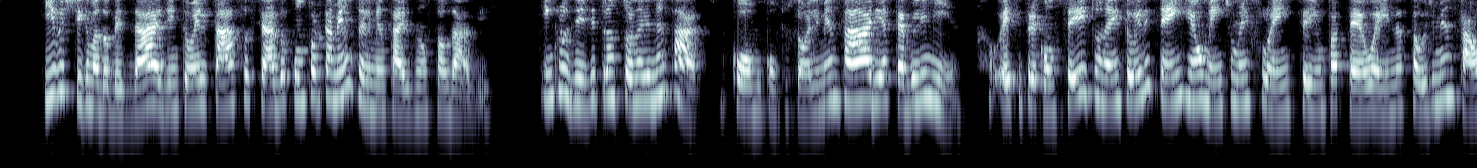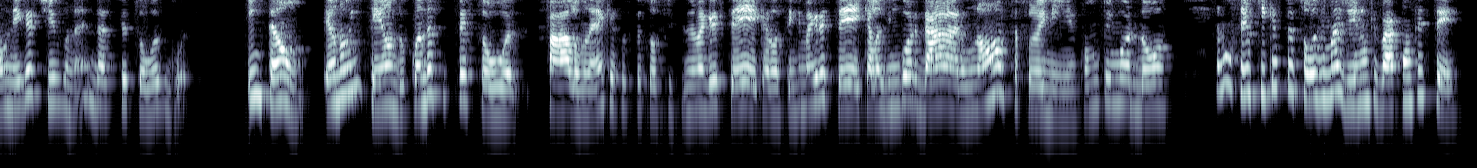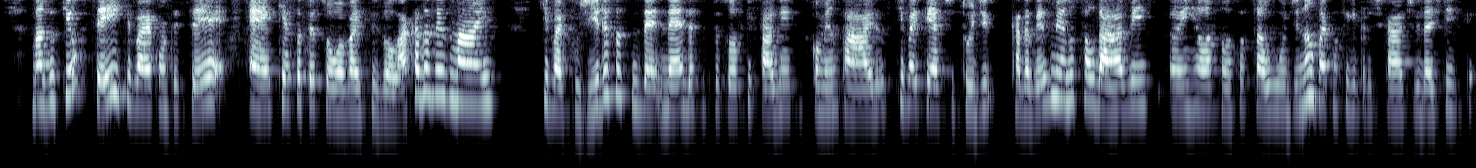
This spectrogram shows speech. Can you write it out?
E o estigma da obesidade, então, ele está associado a comportamentos alimentares não saudáveis inclusive transtorno alimentar, como compulsão alimentar e até bulimia. Esse preconceito, né, então ele tem realmente uma influência e um papel aí na saúde mental negativo, né, das pessoas gordas. Então, eu não entendo quando essas pessoas falam, né, que essas pessoas precisam emagrecer, que elas têm que emagrecer, que elas engordaram. Nossa, Fulaninha, como tu engordou? Eu não sei o que, que as pessoas imaginam que vai acontecer. Mas o que eu sei que vai acontecer é que essa pessoa vai se isolar cada vez mais, que vai fugir dessas, né, dessas pessoas que fazem esses comentários, que vai ter atitude cada vez menos saudáveis uh, em relação à sua saúde, não vai conseguir praticar atividade física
